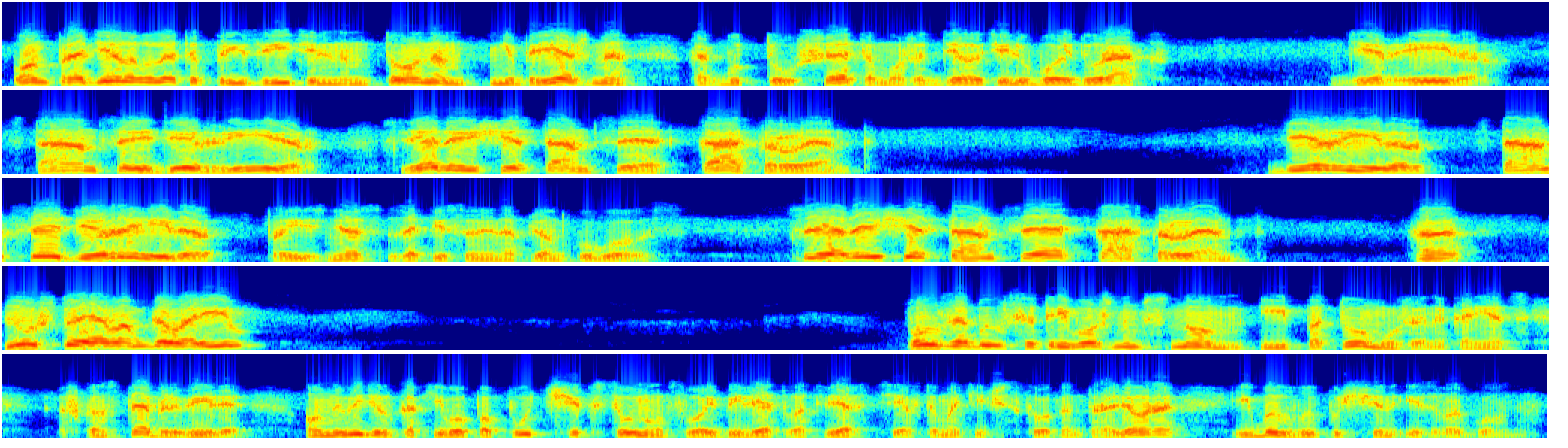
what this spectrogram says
Он проделывал это презрительным тоном, небрежно, как будто уж это может делать и любой дурак. «Дир-Ривер! Станция Дир-Ривер! Следующая станция Кастерленд!» «Дир-Ривер, станция Дир-Ривер», — произнес записанный на пленку голос. «Следующая станция Кастерленд». «А? Ну, что я вам говорил?» Пол забылся тревожным сном, и потом уже, наконец, в Констебльвилле он увидел, как его попутчик сунул свой билет в отверстие автоматического контролера и был выпущен из вагона.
